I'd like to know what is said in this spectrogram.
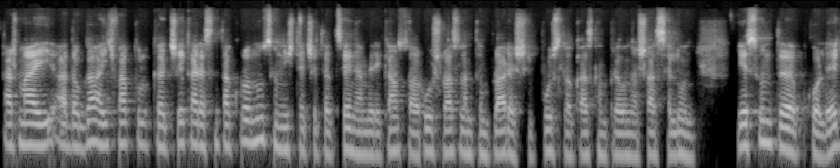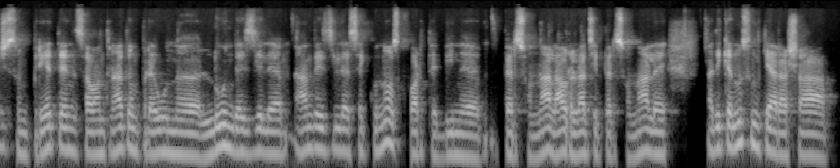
aș mai adăuga aici faptul că cei care sunt acolo nu sunt niște cetățeni americani sau ruși luați la întâmplare și puși să locască împreună șase luni. Ei sunt uh, colegi, sunt prieteni, s-au antrenat împreună luni de zile, ani de zile, se cunosc foarte bine personal, au relații personale, adică nu sunt chiar așa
